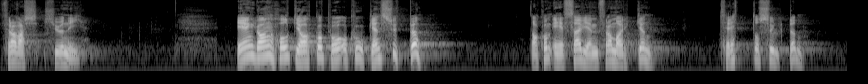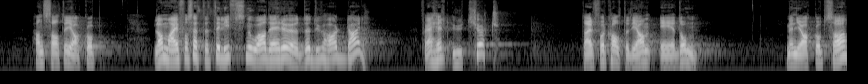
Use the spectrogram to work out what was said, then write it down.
fra vers 29. En gang holdt Jakob på å koke en suppe. Da kom Esau hjem fra marken, trett og sulten. Han sa til Jakob, 'La meg få sette til livs noe av det røde du har der, for jeg er helt utkjørt.' Derfor kalte de ham Edom. Men Jakob sa,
